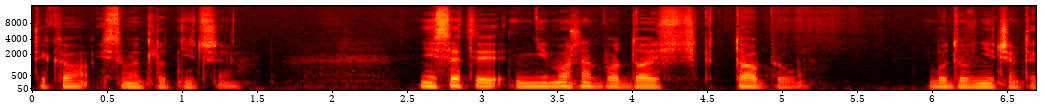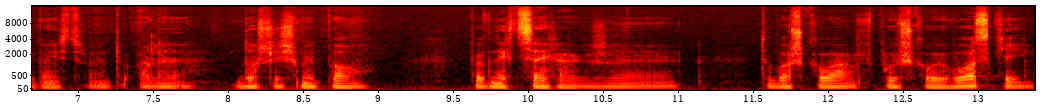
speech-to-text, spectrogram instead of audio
tylko instrument lotniczy. Niestety nie można było dojść, kto był budowniczym tego instrumentu, ale doszliśmy po pewnych cechach, że to była szkoła, wpływ szkoły włoskiej,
